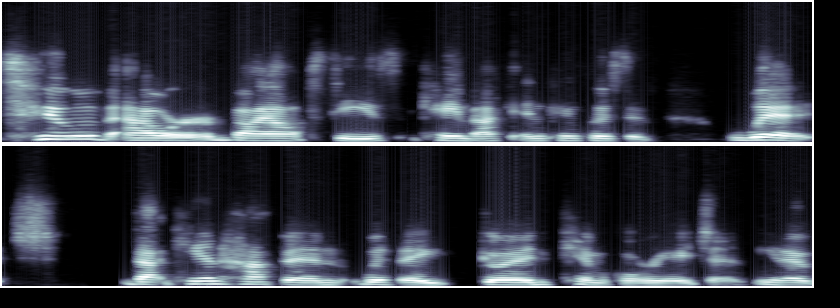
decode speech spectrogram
two of our biopsies came back inconclusive, which that can happen with a good chemical reagent. You know,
